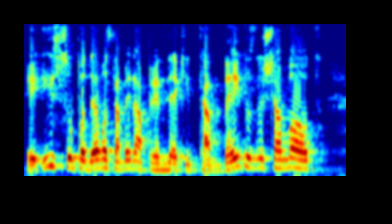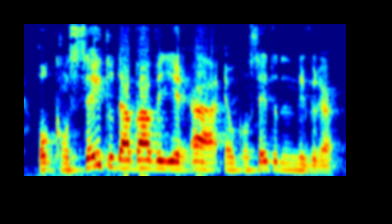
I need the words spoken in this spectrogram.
E isso podemos também aprender que também dos Neshamot, o conceito da Abav e é o conceito de Nivra.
